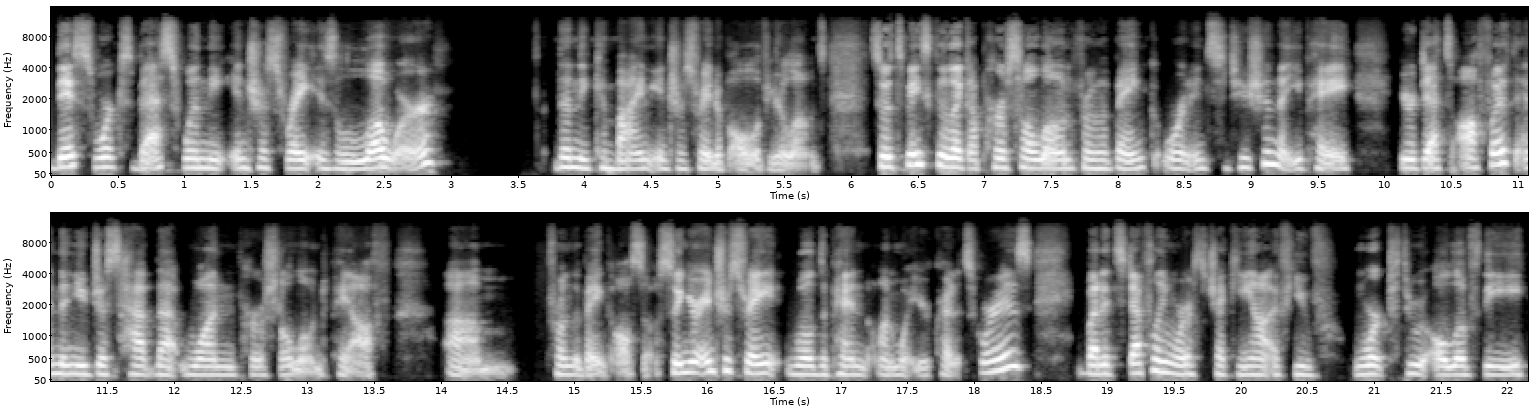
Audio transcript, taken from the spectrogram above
This works best when the interest rate is lower than the combined interest rate of all of your loans. So, it's basically like a personal loan from a bank or an institution that you pay your debts off with, and then you just have that one personal loan to pay off um, from the bank also. So your interest rate will depend on what your credit score is, but it's definitely worth checking out if you've worked through all of the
